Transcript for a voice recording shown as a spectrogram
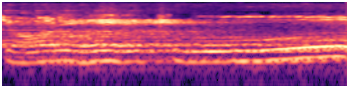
Johnny Cool.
